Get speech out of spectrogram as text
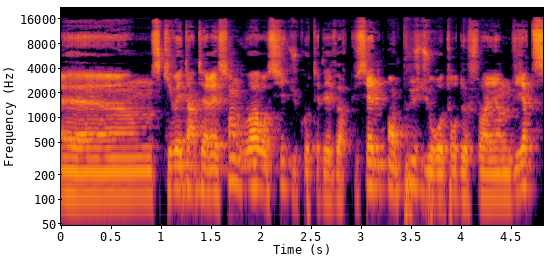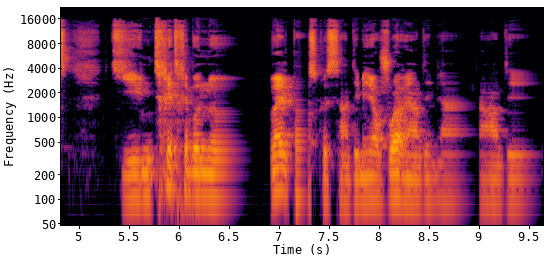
Euh, ce qui va être intéressant de voir aussi du côté de Leverkusen, en plus du retour de Florian Wirtz, qui est une très très bonne nouvelle parce que c'est un des meilleurs joueurs et un des, un des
